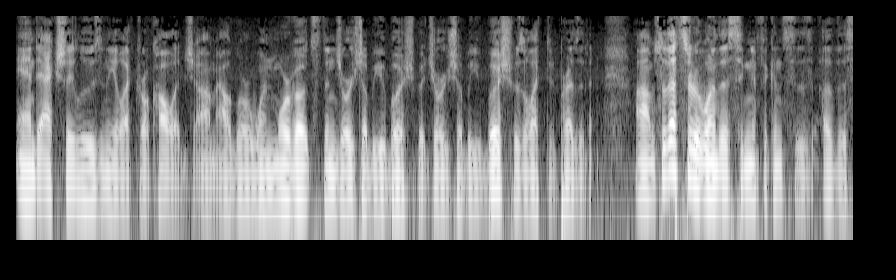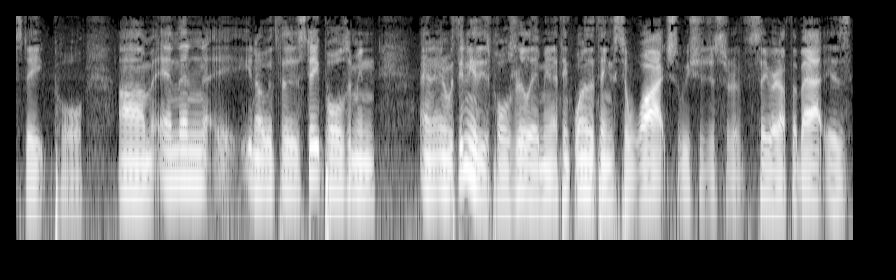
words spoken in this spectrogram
and to actually lose in the electoral college. Um, Al Gore won more votes than George W. Bush, but George W. Bush was elected president. Um, so that's sort of one of the significances of the state poll. Um, and then, you know, with the state polls, I mean, and, and with any of these polls, really, I mean, I think one of the things to watch that we should just sort of say right off the bat is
